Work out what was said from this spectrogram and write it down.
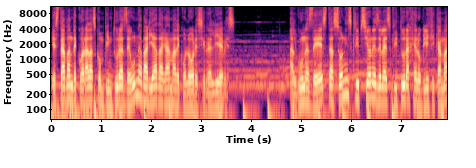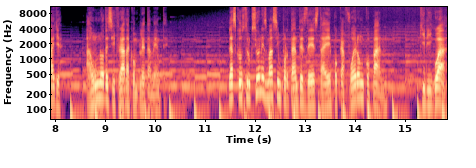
Estaban decoradas con pinturas de una variada gama de colores y relieves. Algunas de estas son inscripciones de la escritura jeroglífica maya, aún no descifrada completamente. Las construcciones más importantes de esta época fueron Copán, Quiriguá,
